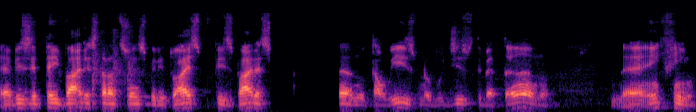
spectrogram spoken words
é, visitei várias tradições espirituais, fiz várias né, no taoísmo, no budismo tibetano, né, enfim.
